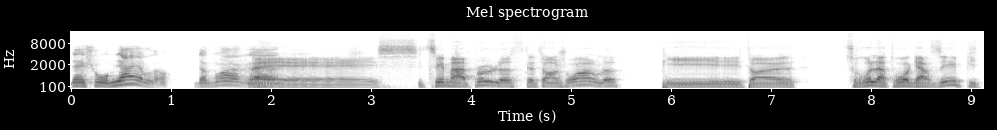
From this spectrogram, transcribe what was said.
les chaumières, là, de voir. euh, Ben, si- tu sais, mais un peu, là, c'était un joueur, là, puis un- tu roules à trois gardiens, puis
